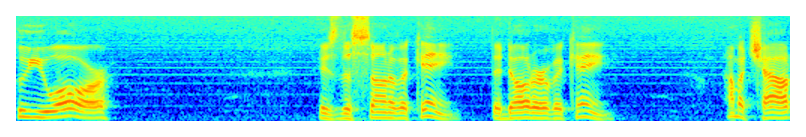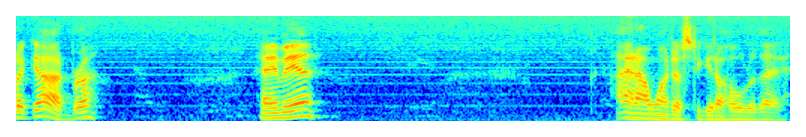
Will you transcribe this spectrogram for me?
Who you are is the son of a king, the daughter of a king. I'm a child of God, bruh. Amen? And I want us to get a hold of that.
